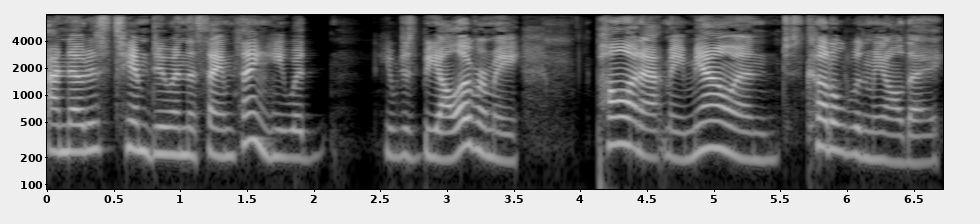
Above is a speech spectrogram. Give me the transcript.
I noticed him doing the same thing. He would he would just be all over me, pawing at me, meowing, just cuddled with me all day,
